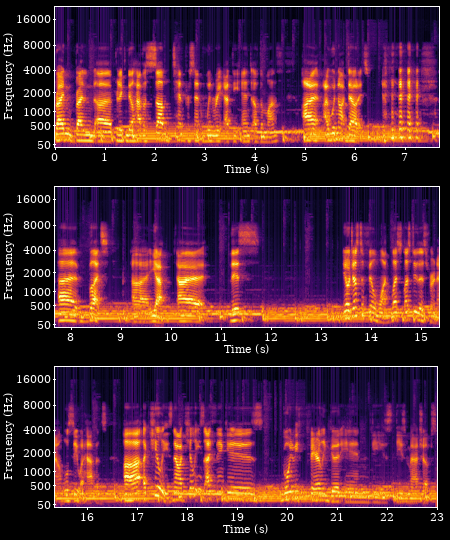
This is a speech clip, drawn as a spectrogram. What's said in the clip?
Bryden, Bryden uh, predicting they'll have a sub 10% win rate at the end of the month. I, I would not doubt it. uh, but uh, yeah, uh, this you know, just to fill one. Let's let's do this for now. We'll see what happens. Uh, Achilles. Now, Achilles, I think, is going to be fairly good in these these matchups.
